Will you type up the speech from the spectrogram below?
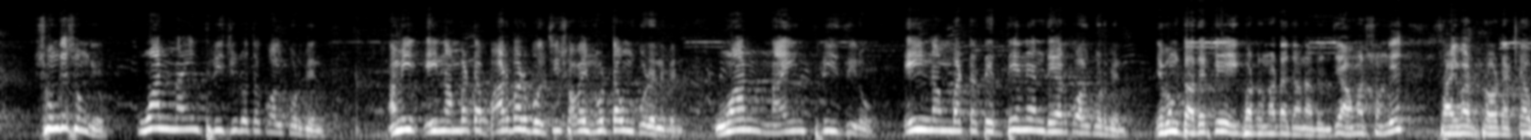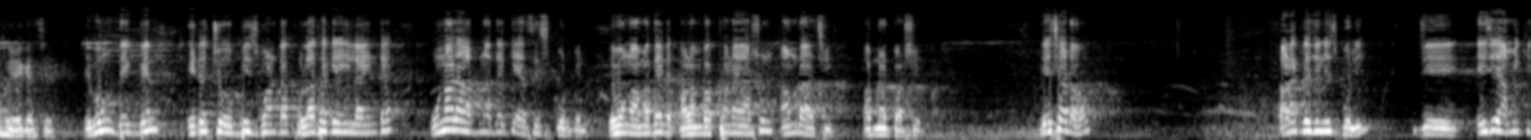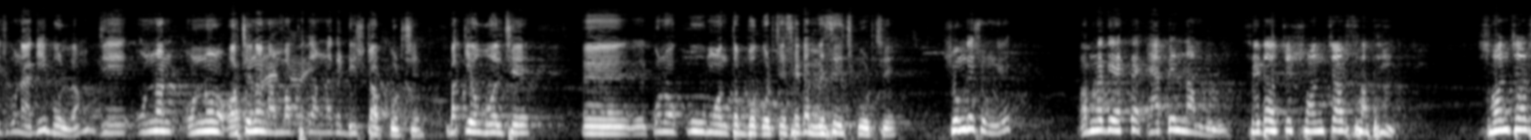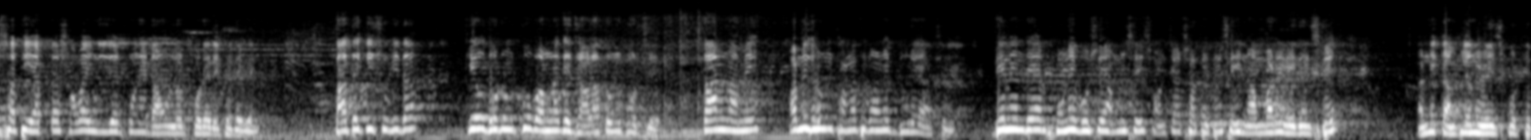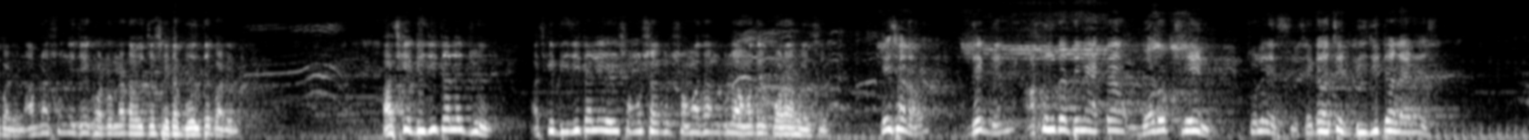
সঙ্গে সঙ্গে ওয়ান নাইন থ্রি জিরোতে কল করবেন। আমি এই নাম্বারটা বারবার বলছি, সবাই নোট ডাউন করে নেবেন। ওয়ান নাইন থ্রি জিরো এই নাম্বারটাতে দেন অ্যান্ড দেয়ার কল করবেন এবং তাদেরকে এই ঘটনাটা জানাবেন যে আমার সঙ্গে সাইবার ফ্রড একটা হয়ে গেছে। এবং দেখবেন, এটা চব্বিশ ঘণ্টা খোলা থাকে এই লাইনটা, ওনারা আপনাদেরকে অ্যাসিস্ট করবেন। এবং আমাদের আরামবাগ থানায় আসুন, আমরা আছি আপনার পাশে। এছাড়াও আর একটা জিনিস বলি যে এই যে আমি কিছুক্ষণ আগেই বললাম যে অন্য অন্য অচেনা নাম্বার থেকে আপনাকে ডিস্টার্ব করছে বা কেউ বলছে কোনো কু মন্তব্য করছে সেটা মেসেজ করছে। সঙ্গে সঙ্গে আপনাকে একটা অ্যাপের নাম বলি সেটা হচ্ছে সঞ্চার সাথী। সঞ্চার সাথী অ্যাপটা সবাই নিজের ফোনে ডাউনলোড করে রেখে দেবেন। তাতে কি সুবিধা? কেউ ধরুন খুব আপনাকে জ্বালাতন করছে তার নামে আপনি ধরুন থানা থেকে অনেক দূরে আছেন দেন এন্ড দেয়ার ফোনে বসে আপনি সেই সঞ্চার সাথীতে, সেই নাম্বারের এগেনস্টে আপনি কমপ্লেন রেজ করতে পারেন। আপনার সঙ্গে যে ঘটনাটা হয়েছে সেটা বলতে পারেন। আজকে ডিজিটালের যুগ। আজকে ডিজিটালি এই সমস্যার সমাধানগুলো আমাদের করা হয়েছে। এছাড়াও দেখবেন, এখনকার দিনে একটা বড় ট্রেন্ড চলে এসছে। সেটা হচ্ছে ডিজিটাল অ্যারেস্ট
